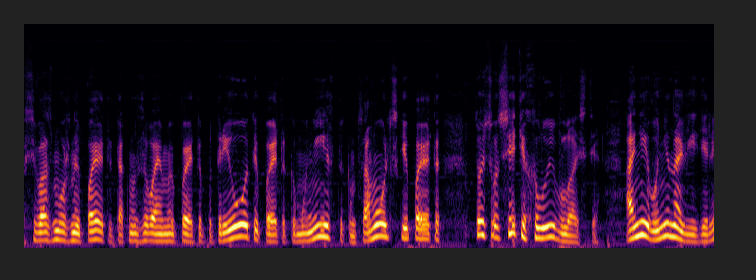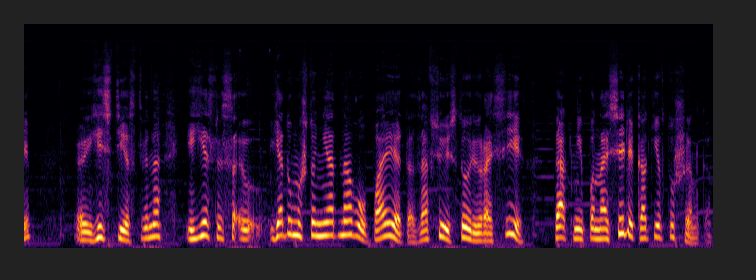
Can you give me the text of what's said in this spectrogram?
всевозможные поэты, так называемые поэты-патриоты, поэты-коммунисты, комсомольские поэты. То есть вот все эти хлуи власти. Они его ненавидели, э, естественно. И если... Э, я думаю, что ни одного поэта за всю историю России так не поносили, как Евтушенко.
